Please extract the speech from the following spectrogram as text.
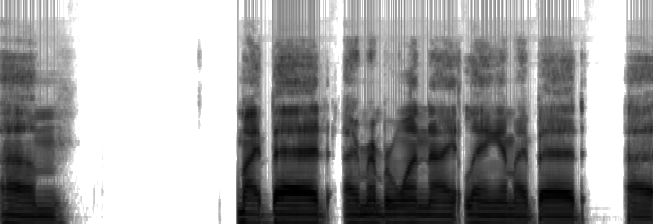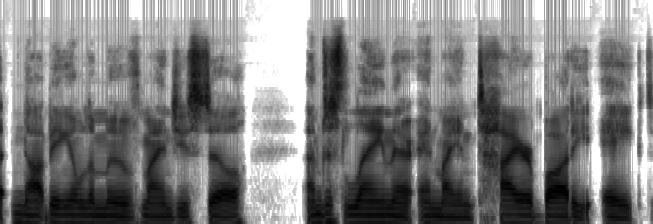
um, my bed, I remember one night laying in my bed, uh, not being able to move, mind you, still. I'm just laying there and my entire body ached.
